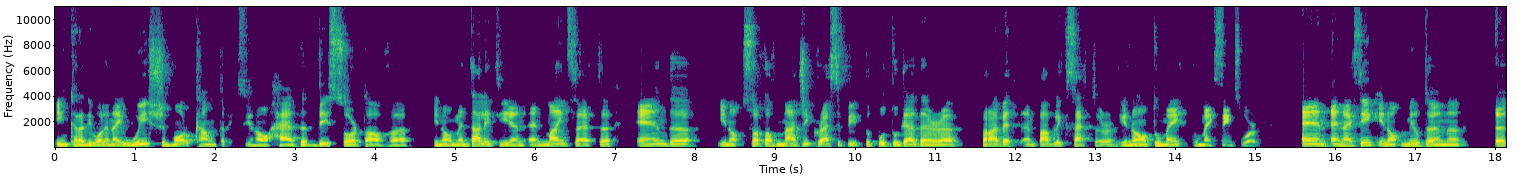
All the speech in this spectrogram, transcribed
incredible, and I wish more countries, you know, had this sort of uh, you know mentality and and mindset, uh, and uh, you know, sort of magic recipe to put together uh, private and public sector, you know, to make to make things work. And and I think you know, Milton uh,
